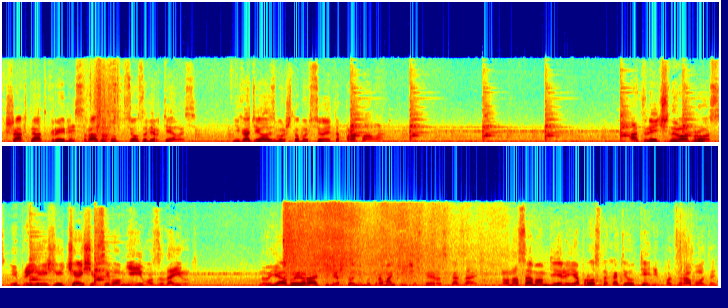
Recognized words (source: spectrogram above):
Как шахты открылись, сразу тут все завертелось. Не хотелось бы, чтобы все это пропало. Отличный вопрос, и приезжие чаще всего мне его задают. Ну, я бы и рад тебе что-нибудь романтическое рассказать. Но на самом деле я просто хотел денег подзаработать.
